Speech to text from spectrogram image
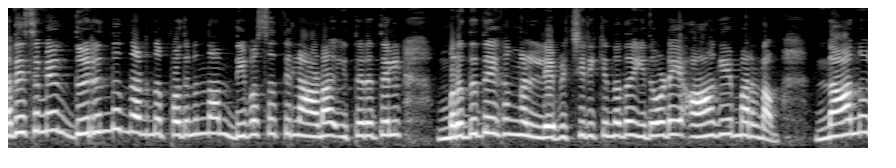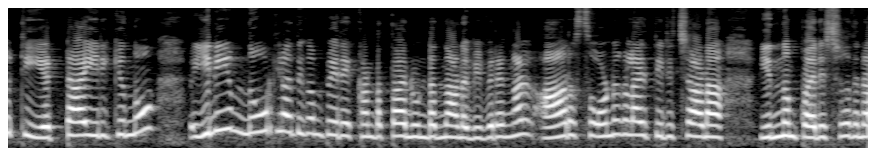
അതേസമയം ദുരന്തം നടന്ന് പതിനൊന്നാം ദിവസത്തിലാണ് ഇത്തരത്തിൽ മൃതദേഹങ്ങൾ ലഭിച്ചിരിക്കുന്നത്. ഇതോടെ ആകെ മരണം നാനൂറ്റി എട്ടായിരിക്കുന്നു ഇനിയും നൂറിലധികം പേരെ കണ്ടെത്താനുണ്ടെന്നാണ് വിവരങ്ങൾ. ആറ് സോണുകളായി തിരിച്ചാണ് ഇന്നും പരിശോധന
